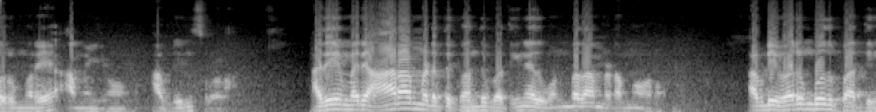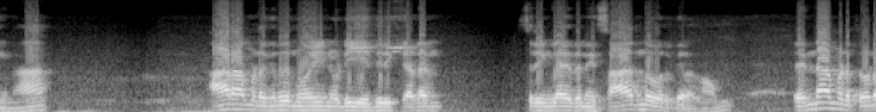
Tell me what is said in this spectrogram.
ஒரு முறையை அமையும் அப்படின்னு சொல்லலாம். அதே மாதிரி ஆறாம் இடத்துக்கு வந்து பார்த்தீங்கன்னா அது ஒன்பதாம் இடமா வரும். அப்படி வரும்போது பார்த்தீங்கன்னா ஆறாம் இடங்கிறது நோய் நொடி எதிரி கடன் சரிங்களா? இதனை சார்ந்த ஒரு கிரகம். ரெண்டாம் இடத்தோட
